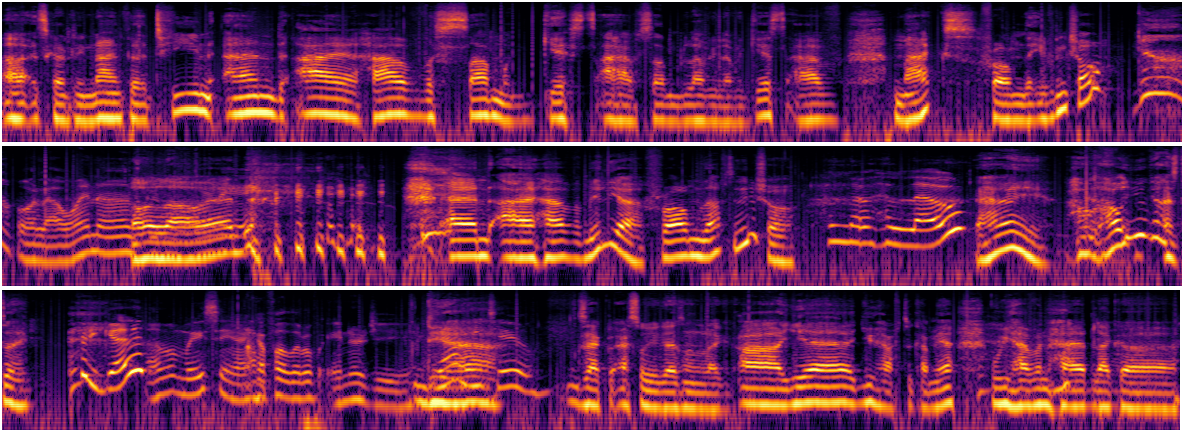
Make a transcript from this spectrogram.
Uh, it's currently 9.13 and I have some guests. I have some lovely, lovely guests. I have Max from the evening show. Hola, buenas. Hola, buenas. and I have Amelia from the afternoon show. Hello, hello. Hey, how, how are you guys doing? Pretty good. I'm amazing. I have a lot of energy. Yeah, me too. Exactly. I saw you guys and like, uh yeah, you have to come here. We haven't had like a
